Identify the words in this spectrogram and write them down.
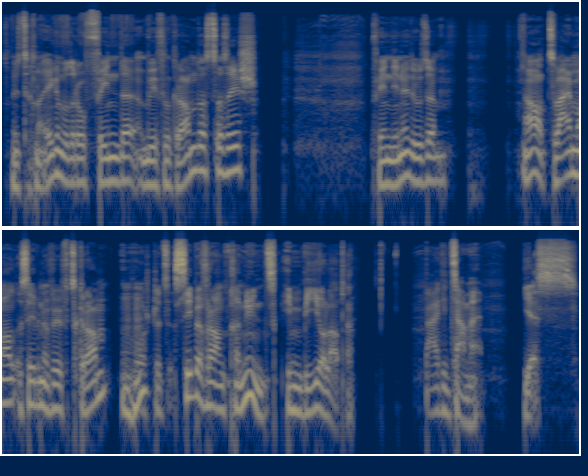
Jetzt müsste ich noch irgendwo drauf finden, wie viel Gramm das, das ist. Finde ich nicht raus. Ah, zweimal 57 Gramm, Mhm. kostet 7,90 Franken im Bioladen. Beide zusammen. Yes.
